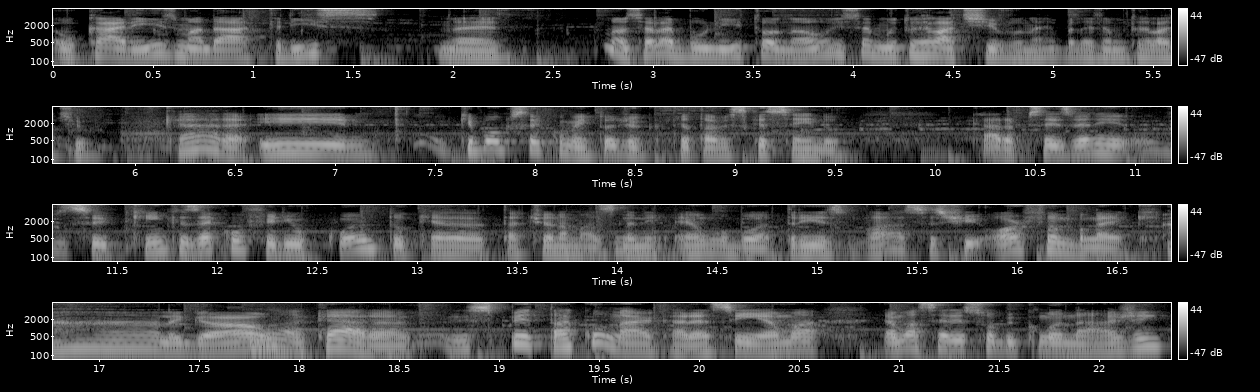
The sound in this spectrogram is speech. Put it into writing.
o carisma da atriz, né? Não, se ela é bonita ou não, isso é muito relativo, né? Beleza é muito relativo. Cara, e que bom que você comentou, Diego, que eu tava esquecendo. Cara, pra vocês verem, se quem quiser conferir o quanto que a Tatiana Maslany é uma boa atriz, vá assistir Orphan Black. Ah, legal. Ah, cara, espetacular, cara. Assim, é uma, é uma série sobre clonagem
